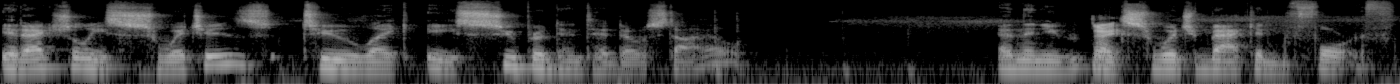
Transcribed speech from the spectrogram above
it actually switches to like a Super Nintendo style and then you like switch back and forth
